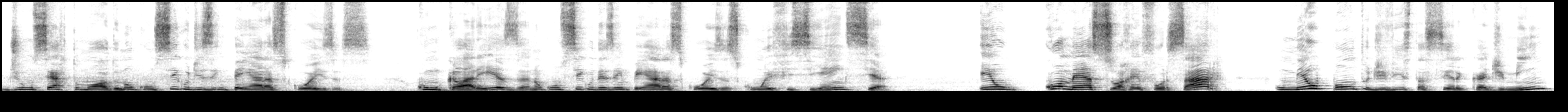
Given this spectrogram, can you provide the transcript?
de um certo modo, não consigo desempenhar as coisas com clareza, não consigo desempenhar as coisas com eficiência, eu começo a reforçar o meu ponto de vista acerca de mim,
